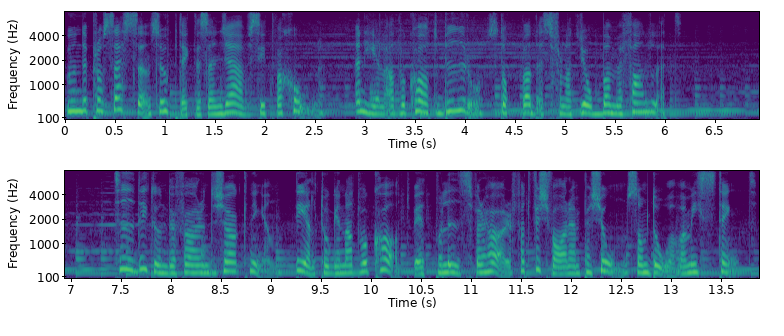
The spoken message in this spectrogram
Under processen så upptäcktes en jävsituation. En hel advokatbyrå stoppades från att jobba med fallet. Tidigt under förundersökningen deltog en advokat vid ett polisförhör för att försvara en person som då var misstänkt.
